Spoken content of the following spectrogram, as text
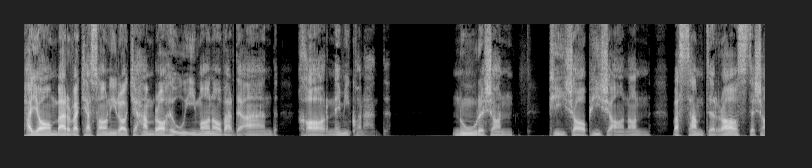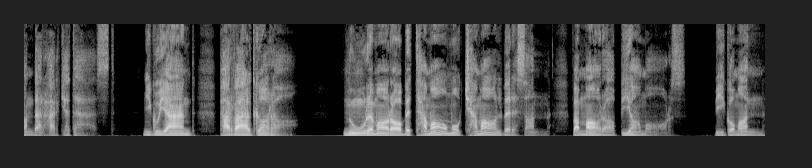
پیامبر و کسانی را که همراه او ایمان آورده اند خار نمی کند. نورشان پیشا پیش آنان و سمت راستشان در حرکت است. می‌گویند پروردگارا نور ما را به تمام و کمال برسان. و ما را بیامرز. بیگمان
